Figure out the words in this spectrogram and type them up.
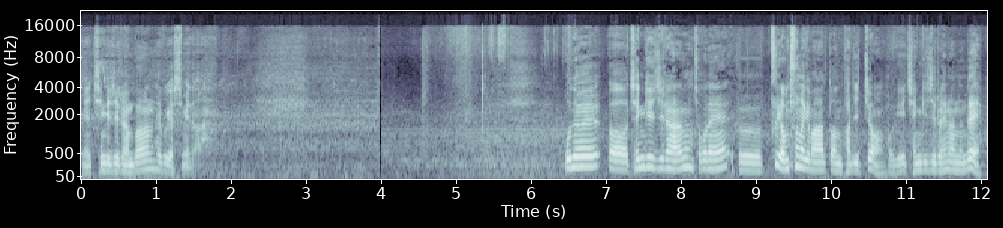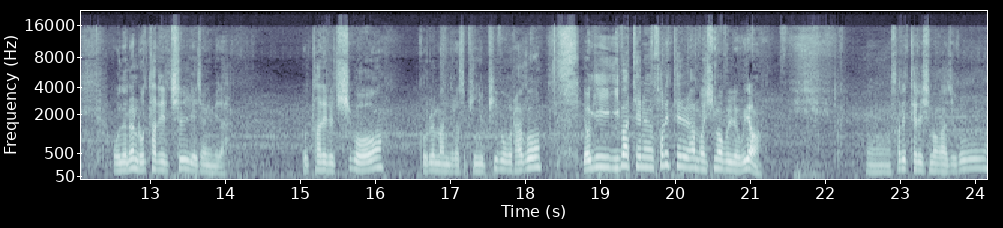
네, 징기질을 한번 해보겠습니다. 오늘 어, 쟁기질한 저번에 그 풀이 엄청나게 많았던 밭 있죠? 거기 쟁기질을 해놨는데 오늘은 로타리를 칠 예정입니다. 로타리를 치고 골을 만들어서 비닐 피복을 하고 여기 이 밭에는 서리태를 한번 심어 보려고요. 어, 서리태를 심어 가지고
